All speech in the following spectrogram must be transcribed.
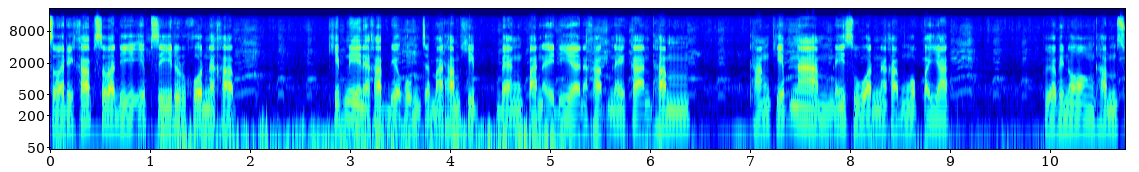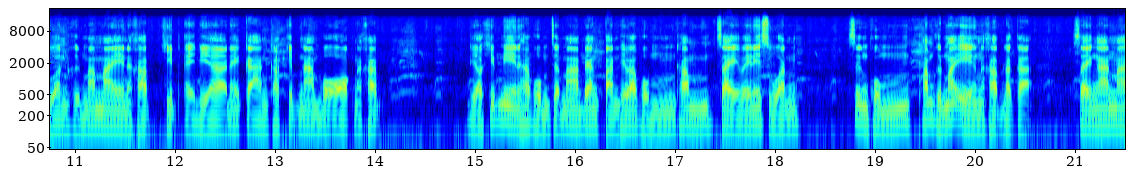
สวัสดีครับ สวัสดี FC ทุกคนนะครับ คลิปนี้นะครับ เดี๋ยวผมจะมาทำคลิปแบ่งปันไอเดียนะครับ ในการทำถังเก็บน้ำในสวนนะครับ งบประหยัด เพื่อพี่น้องทำสวนขึ้นมาใหม่นะครับ คิดไอเดียในการกักเก็บน้ำบ่ออกนะครับ เดี๋ยวคลิปนี้นะครับ ผมจะมาแบ่งปันที่ว่าผมทำใส่ไว้ในสวน ซึ่งผมทำขึ้นมาเองนะครับ แล้วก็ใส่งานมา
